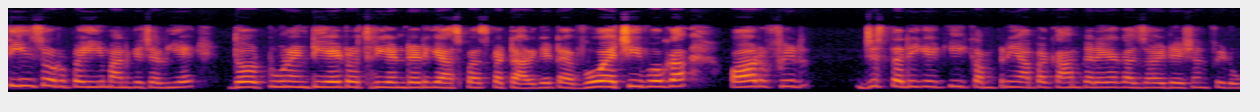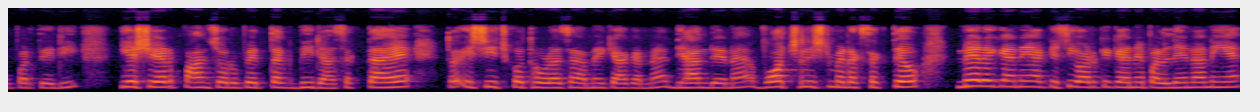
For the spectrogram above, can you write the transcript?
तीन सौ रुपए ही मान के चलिए, दो टू और थ्री के आसपास का टारगेट है, वो अचीव होगा। और फिर जिस तरीके की कंपनी यहाँ पर काम करेगा कंसोलिडेशन फिर ऊपर तेज़ी, ये शेयर पाँच सौ रुपए तक भी जा सकता है। तो इस चीज़ को थोड़ा सा हमें क्या करना है, ध्यान देना है। वॉच लिस्ट में रख सकते हो। मेरे कहने या किसी और के कहने पर लेना नहीं है।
